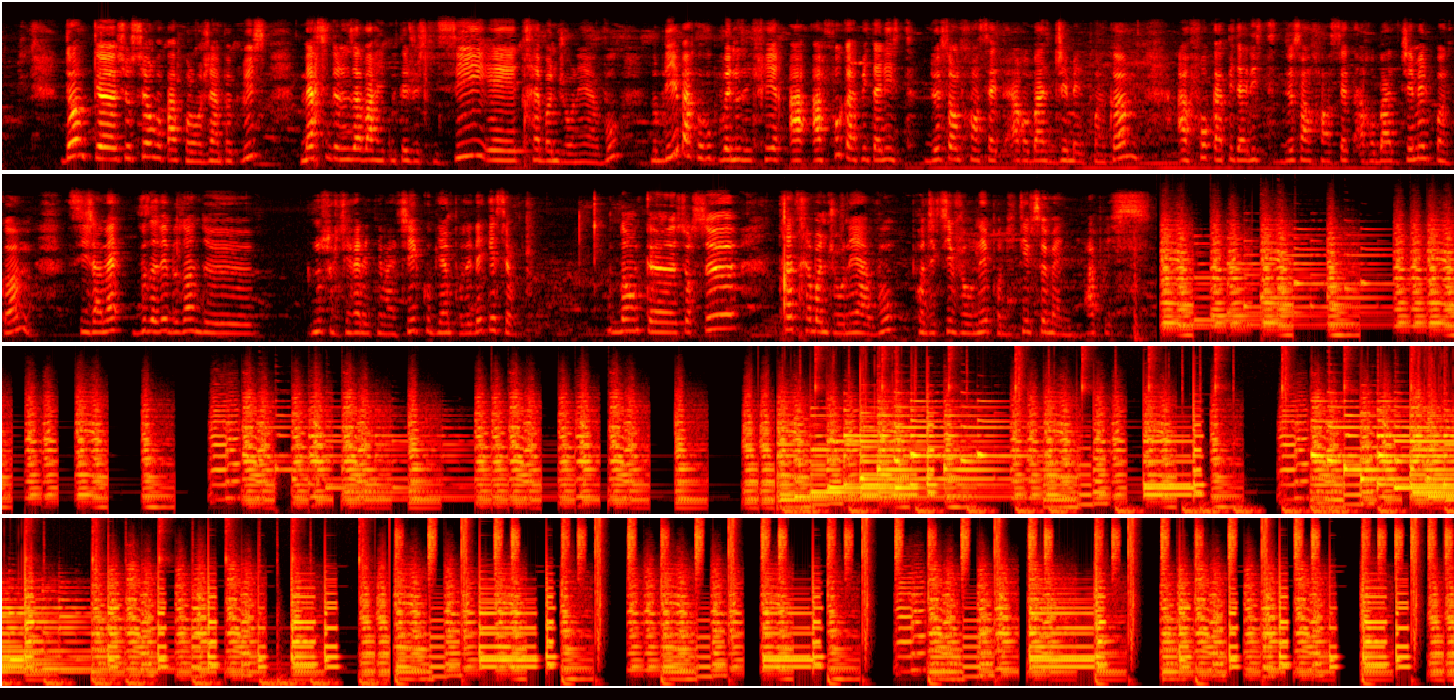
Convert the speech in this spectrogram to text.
Donc, euh, sur ce, on ne va pas prolonger un peu plus. Merci de nous avoir écoutés jusqu'ici et très bonne journée à vous. N'oubliez pas que vous pouvez nous écrire à afrocapitaliste237.gmail.com afrocapitaliste237.gmail.com si jamais vous avez besoin de nous suggérer des thématiques ou bien poser des questions. Donc, euh, sur ce, très très bonne journée à vous. Productive journée, productive semaine. À plus.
